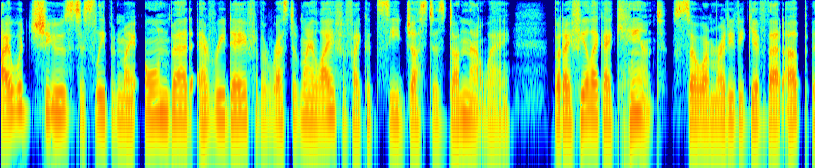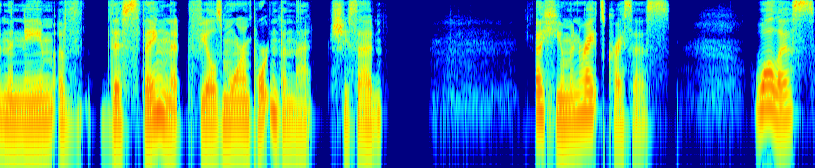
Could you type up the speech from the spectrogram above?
I would choose to sleep in my own bed every day for the rest of my life if I could see justice done that way. But I feel like I can't, so I'm ready to give that up in the name of this thing that feels more important than that, she said a human rights crisis. Wallace,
